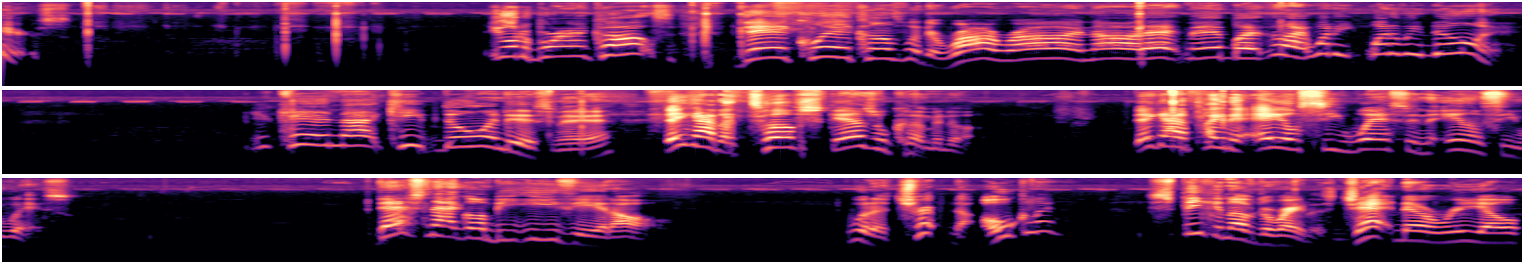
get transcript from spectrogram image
years. You go to Brian Cox, Dan Quinn comes with the rah rah and all that, man. But like, what are, what are we doing? You cannot keep doing this, man. They got a tough schedule coming up. They got to play the AFC West and the NFC West. That's not going to be easy at all. With a trip to Oakland, speaking of the Raiders, Jack Del Rio,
